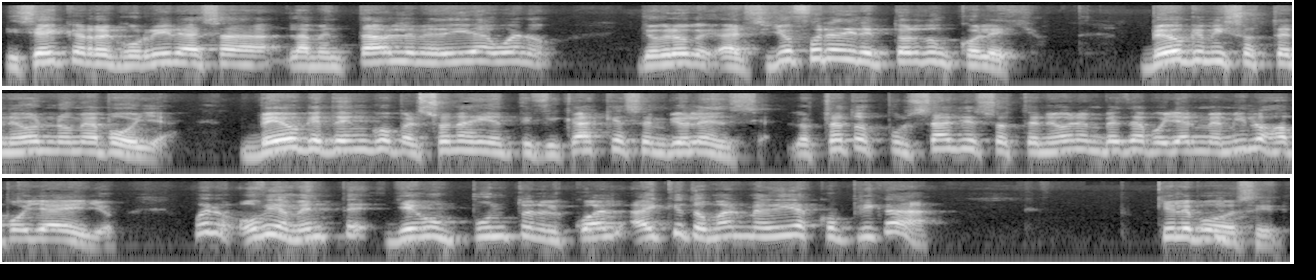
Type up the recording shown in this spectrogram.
y si hay que recurrir a esa lamentable medida, bueno, yo creo que, a ver, si yo fuera director de un colegio, veo que mi sostenedor no me apoya, Veo que tengo personas identificadas que hacen violencia. Los trato de expulsar y el sostenedor, en vez de apoyarme a mí, los apoya a ellos. Bueno, obviamente llega un punto en el cual hay que tomar medidas complicadas. ¿Qué le puedo decir?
